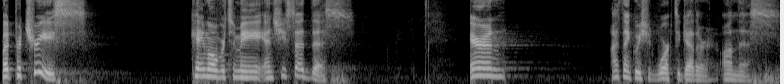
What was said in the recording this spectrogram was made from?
But Patrice came over to me and she said this Aaron, I think we should work together on this.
